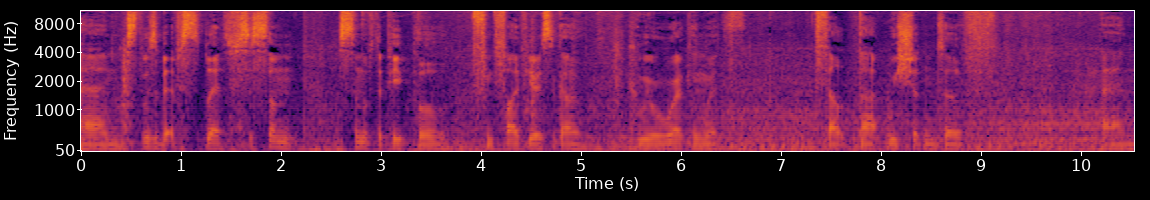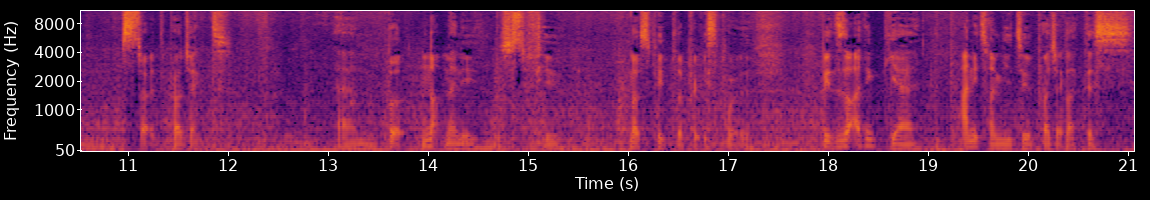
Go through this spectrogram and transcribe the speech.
Um, so there was a bit of a split. So some some of the people from five years ago who we were working with felt that we shouldn't have um, started the project. Um, but not many, just a few. Most people are pretty supportive. Because I think, yeah, anytime you do a project like this,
